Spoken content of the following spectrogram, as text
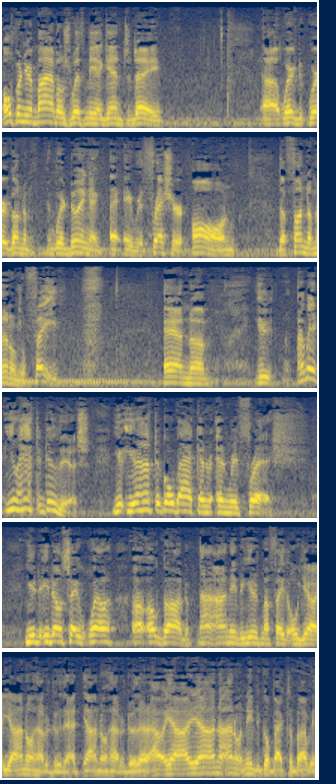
Open your Bibles with me again today. Uh, we're we're going to we're doing a, a, a refresher on the fundamentals of faith, and um, you. I mean, you have to do this. You you have to go back and, and refresh. You, you don't say, well, uh, oh God, I, I need to use my faith. Oh yeah, yeah, I know how to do that. Yeah, I know how to do that. Oh, yeah, yeah, I, know, I don't need to go back to the Bible.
